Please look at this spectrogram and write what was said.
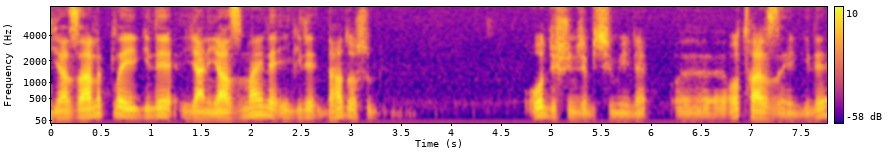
yazarlıkla ilgili yani yazmayla ilgili daha doğrusu o düşünce biçimiyle e, o tarzla ilgili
